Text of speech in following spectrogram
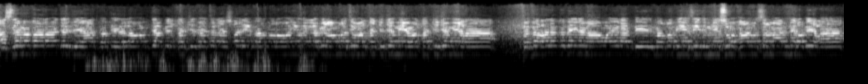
أسلم فأراد الجهاد فقيل له ابدأ بالحج أن يهل بالعمرة والحج جميعا والحج جميعا ففعل فبينما هو يلبي مر بيزيد بن سوحان وسلمان بن ربيعة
